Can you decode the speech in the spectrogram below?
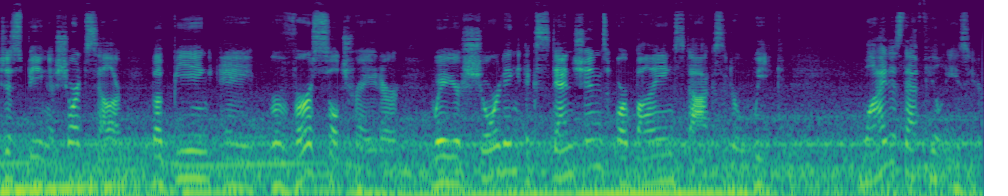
just being a short seller, but being a reversal trader where you're shorting extensions or buying stocks that are weak. Why does that feel easier?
